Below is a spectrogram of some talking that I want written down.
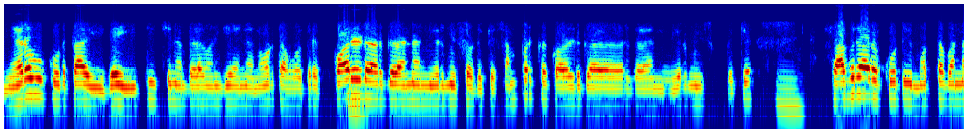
ನೆರವು ಕೊಡ್ತಾ ಇದೆ ಇತ್ತೀಚಿನ ಬೆಳವಣಿಗೆಯನ್ನ ನೋಡ್ತಾ ಹೋದ್ರೆ ಕಾರಿಡಾರ್ ಗಳನ್ನ ನಿರ್ಮಿಸೋದಕ್ಕೆ ಸಂಪರ್ಕ ಕಾರಿಡಾರ್ ಗಳನ್ನ ನಿರ್ಮಿಸೋದಕ್ಕೆ ಸಾವಿರಾರು ಕೋಟಿ ಮೊತ್ತವನ್ನ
